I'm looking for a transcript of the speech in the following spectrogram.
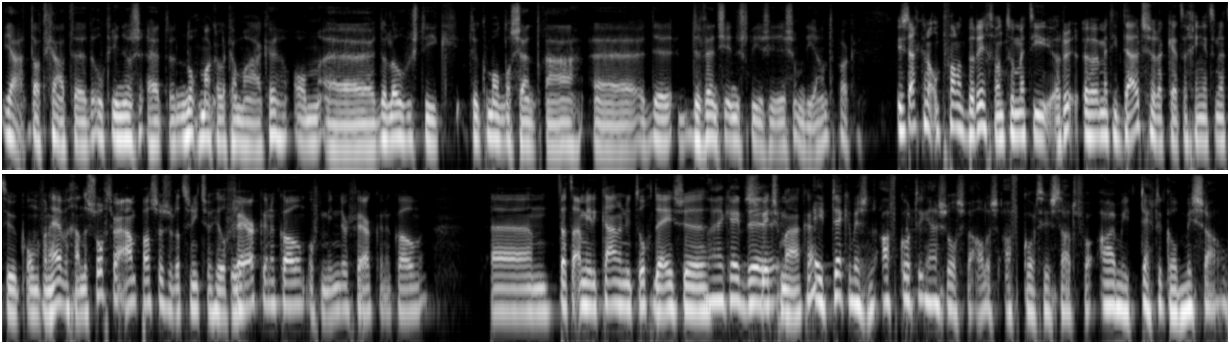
ja, dat gaat de Oekraïners het nog makkelijker maken om de logistiek, de commandocentra, de defensieindustrie is, om die aan te pakken is eigenlijk een opvallend bericht. Want toen met die, uh, met die Duitse raketten ging het er natuurlijk om van... Hè, we gaan de software aanpassen, zodat ze niet zo heel ver ja. kunnen komen... of minder ver kunnen komen. Um, dat de Amerikanen nu toch deze nee, kijk, de switch maken. ATACM is een afkorting. Hè, zoals we alles afkorten staat voor Army Tactical Missile.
